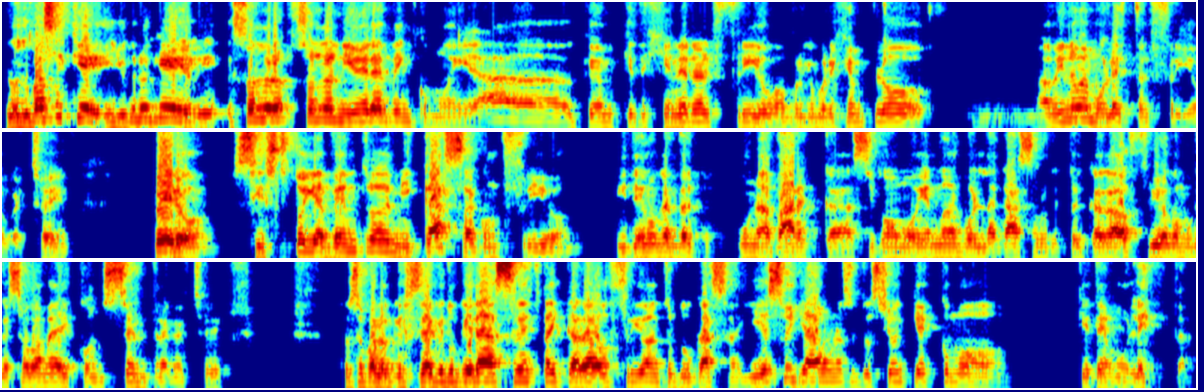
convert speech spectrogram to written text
Lo que pasa es que yo creo que son, los- son los niveles de incomodidad que, que te genera el frío, porque por ejemplo, a mí no me molesta el frío, ¿cachai? Pero si estoy adentro de mi casa con frío y tengo que andar con una parca, así como moviéndome por la casa porque estoy cagado frío, como que weá me desconcentra, ¿cachai? Entonces, para lo que sea que tú quieras hacer, estás cagado frío dentro de tu casa. Y eso ya es una situación que es como que te molesta.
